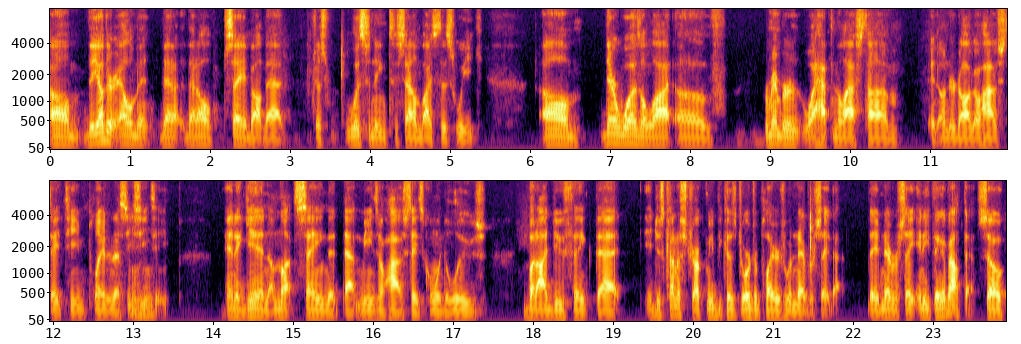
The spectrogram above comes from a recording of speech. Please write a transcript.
Um, the other element that that I'll say about that, just listening to sound bites this week, um, there was a lot of remember what happened the last time an underdog Ohio State team played an SEC Mhm. team. And again, I'm not saying that that means Ohio State's going to lose, but I do think that it just kind of struck me because Georgia players would never say that. They'd never say anything about that. So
